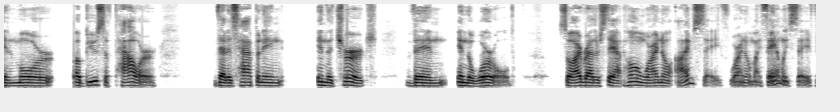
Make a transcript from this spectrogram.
and more abuse of power that is happening in the church than in the world. So I'd rather stay at home where I know I'm safe, where I know my family's safe,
